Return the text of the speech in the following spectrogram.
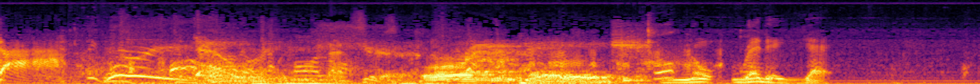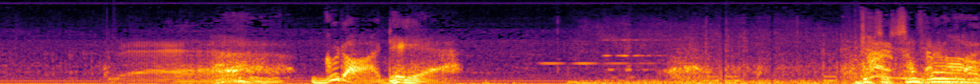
Ah, That's it. I'm not ready yet. Ah, Good idea. This is something I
